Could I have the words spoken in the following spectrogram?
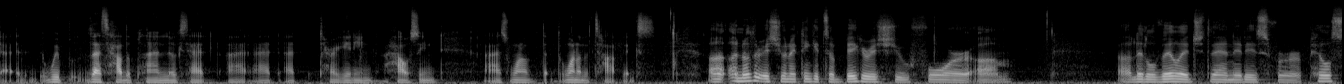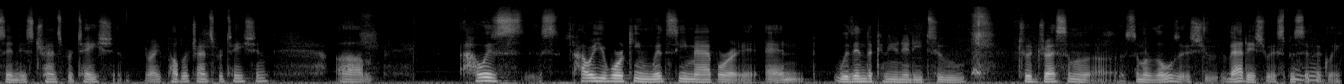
uh, we, that's how the plan looks at at, at, at targeting housing as one of the, one of the topics. Uh, another issue, and I think it's a bigger issue for um, uh, Little Village than it is for Pilsen, is transportation, right? Public transportation. Um, how is how are you working with CMAP or and within the community to to address some of uh, some of those issues, that issue specifically?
